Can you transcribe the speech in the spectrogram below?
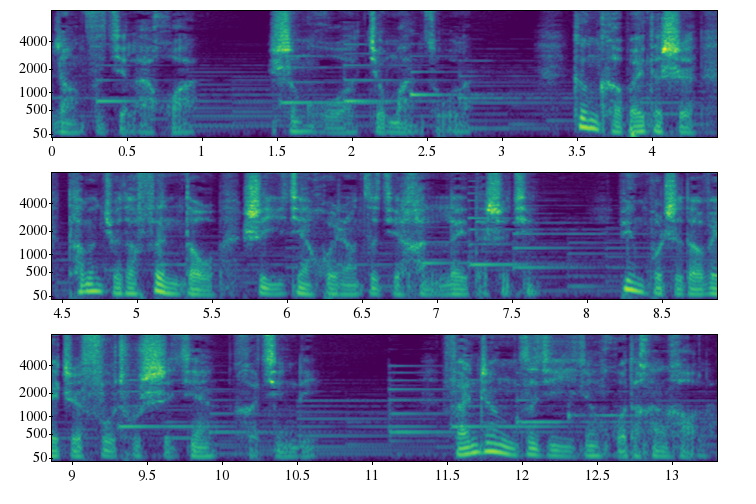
让自己来花，生活就满足了。更可悲的是，他们觉得奋斗是一件会让自己很累的事情。并不值得为之付出时间和精力，反正自己已经活得很好了。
